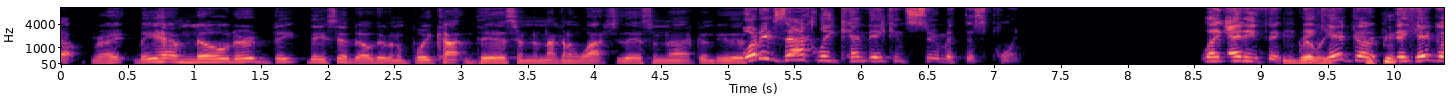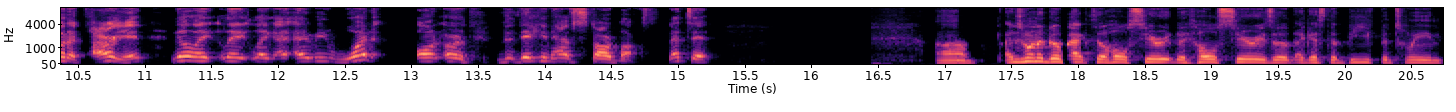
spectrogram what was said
No. Right? They have no they're they, they said oh they're gonna boycott this and they're not gonna watch this and not gonna do this. What exactly can they consume at this point? Like anything, Really? they can't go. They can't go to Target. No, like, like, like. I- I mean, what on earth? They can have Starbucks. That's it. Um, I just want to go back to the whole series, the whole series of, I guess, the beef between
